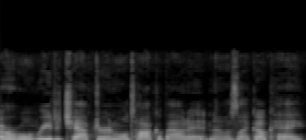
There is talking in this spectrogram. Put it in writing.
or we'll read a chapter and we'll talk about it. And I was like, okay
